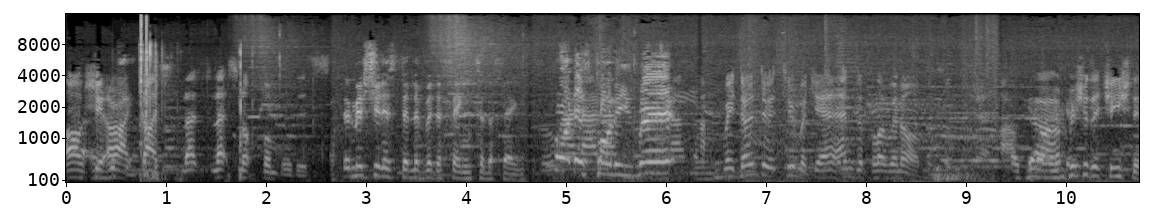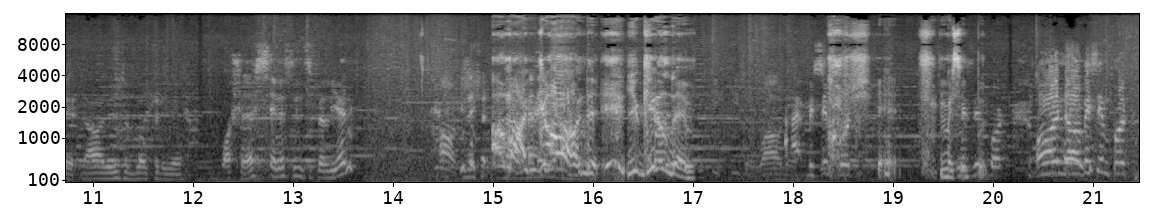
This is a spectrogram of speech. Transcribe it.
Oh shit! All right, guys, let's let's not fumble this. The mission is deliver the thing to the thing. What is ponies, man? Wait, don't do it too much. Yeah, it ends up blowing up. Yeah. Okay, No, I'm okay. pretty sure they changed it. No, there isn't blow for the Watch this, innocent civilian. Oh. Oh my god! You killed him! He's a wild. Uh, miss. Shit. Missing Miss foot. Oh no, miss input.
